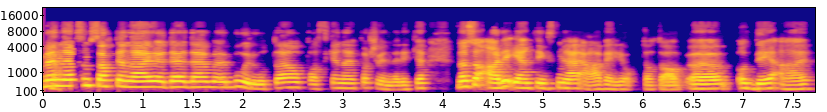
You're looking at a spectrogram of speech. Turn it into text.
Men ja. uh, som sagt, den der, det, det bordrota, oppvasken, forsvinner ikke. Men så er det én ting som jeg er veldig opptatt av, uh, og det er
